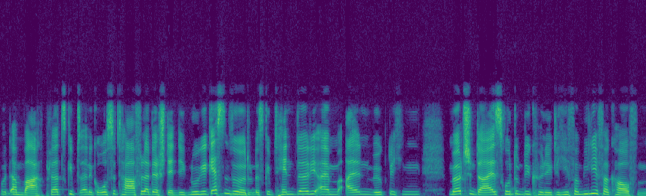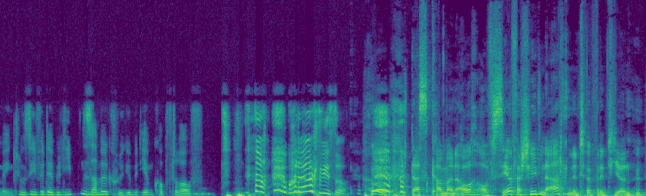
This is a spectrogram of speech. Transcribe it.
Und am Marktplatz gibt es eine große Tafel, an der ständig nur gegessen wird. Und es gibt Händler, die einem allen möglichen Merchandise rund um die königliche Familie verkaufen, inklusive der beliebten Sammelkrüge mit ihrem Kopf drauf. Oder irgendwie so. Oh, das kann man auch auf sehr verschiedene Arten interpretieren.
